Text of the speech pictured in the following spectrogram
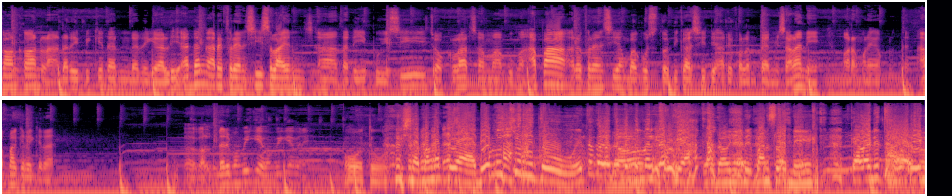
kawan-kawan lah dari pikir dan dari gali ada nggak referensi selain eh, tadi puisi coklat sama bunga? Apa referensi yang bagus untuk dikasih di hari Valentine? Misalnya nih orang mereka Valentine. Apa kira-kira? Eh, kalau dari Bang Piki, Bang Piki apa nih? Oh tuh, bisa banget ya. Dia mikir itu. Itu kalau teman-teman tahu ya. ya udah nyari punchline nih Kalau ditawarin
